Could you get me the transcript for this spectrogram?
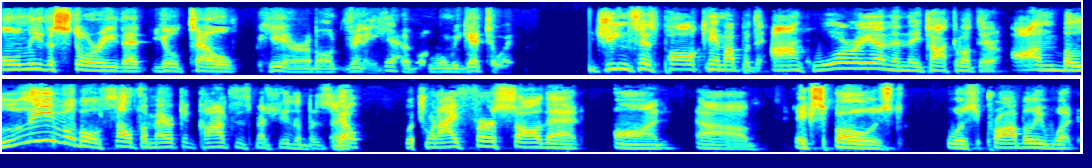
only the story that you'll tell here about Vinny Yeah. when we get to it. Gene says Paul came up with the Ankh Warrior, and then they talked about their unbelievable South American concerts, especially the Brazil, Yep. which when I first saw that on uh, Exposed was probably what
